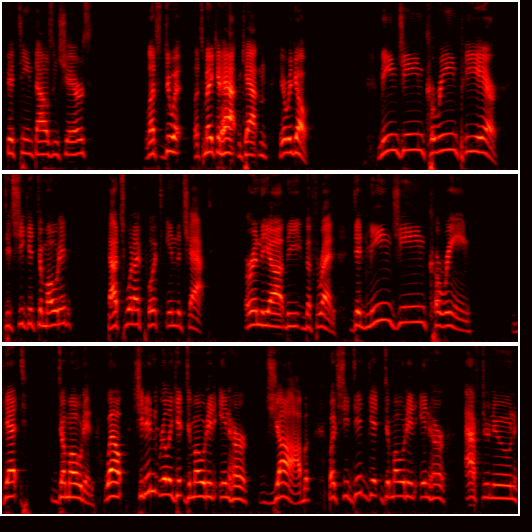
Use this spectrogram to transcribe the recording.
15,000 shares. Let's do it. Let's make it happen, Captain. Here we go. Mean Jean Karine Pierre. Did she get demoted? That's what I put in the chat or in the uh, the the thread. Did Mean Jean Karine get demoted? Well, she didn't really get demoted in her job, but she did get demoted in her afternoon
